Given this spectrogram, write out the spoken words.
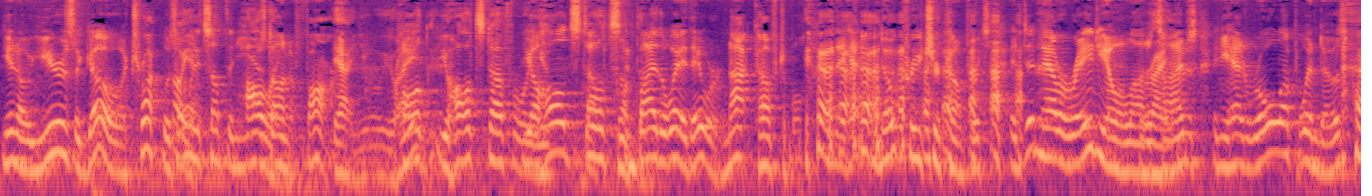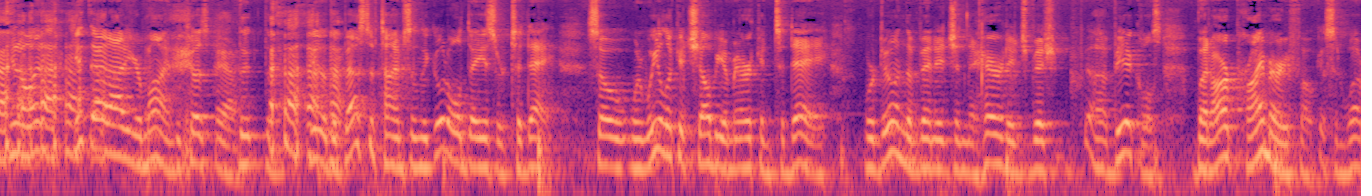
you know years ago, a truck was oh, only yeah. something you Hauling. used on a farm. Yeah, you, you right? hauled you hauled stuff or you, you hauled stuff. and by the way, they were not comfortable. and they had no creature comforts. It didn't have a radio a lot of right. times, and you had roll up windows. You know, get that out of your mind because yeah. the, the you know the best of times and the good old days are today. So when we look at Shelby American today, we're doing the vintage and the heritage uh, vehicles, but our primary focus and what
